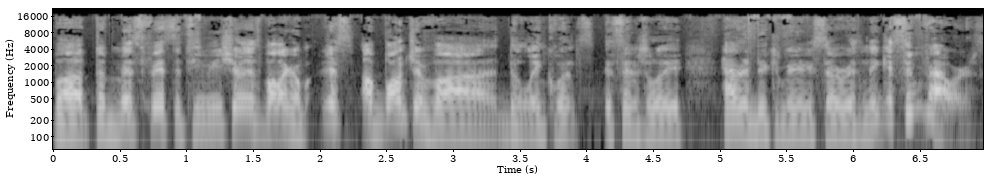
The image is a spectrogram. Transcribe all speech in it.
But The Misfits, the TV show, is about like a, just a bunch of uh, delinquents essentially having to do community service, and they get superpowers.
